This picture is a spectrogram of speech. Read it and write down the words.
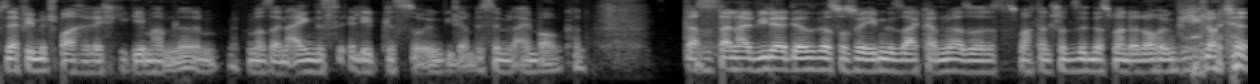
sehr viel Mitspracherecht gegeben haben, ne? damit man sein eigenes Erlebnis so irgendwie da ein bisschen mit einbauen kann. Das ist dann halt wieder das, was wir eben gesagt haben. Ne? Also das, das, macht dann schon Sinn, dass man dann auch irgendwie Leute,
